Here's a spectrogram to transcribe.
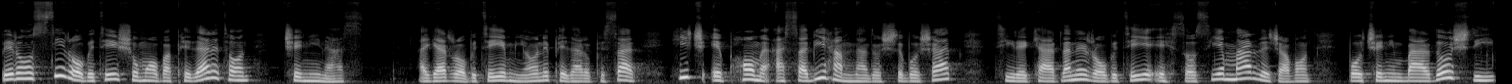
به راستی رابطه شما و پدرتان چنین است اگر رابطه میان پدر و پسر هیچ ابهام عصبی هم نداشته باشد تیره کردن رابطه احساسی مرد جوان با چنین برداشتی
